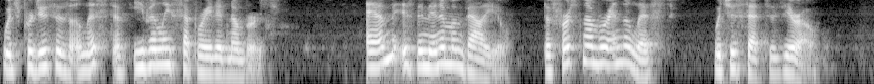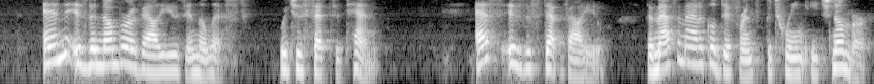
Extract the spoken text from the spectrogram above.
which produces a list of evenly separated numbers. M is the minimum value, the first number in the list, which is set to 0. N is the number of values in the list, which is set to 10. S is the step value, the mathematical difference between each number.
